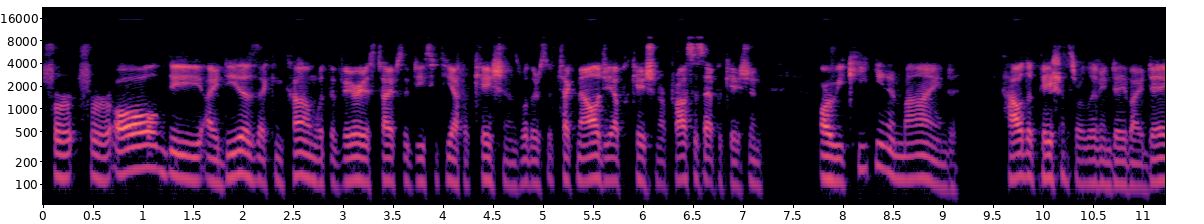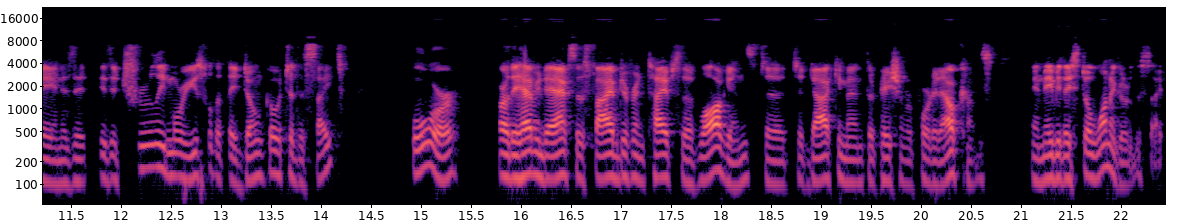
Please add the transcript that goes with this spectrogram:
for for all the ideas that can come with the various types of DCT applications, whether it's a technology application or process application, are we keeping in mind how the patients are living day by day? And is it is it truly more useful that they don't go to the site? Or are they having to access five different types of logins to, to document their patient reported outcomes? And maybe they still want to go to the site.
